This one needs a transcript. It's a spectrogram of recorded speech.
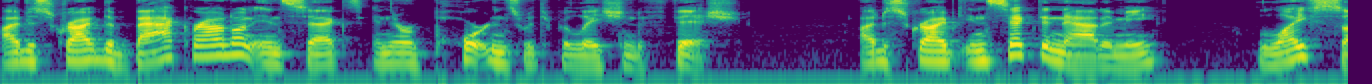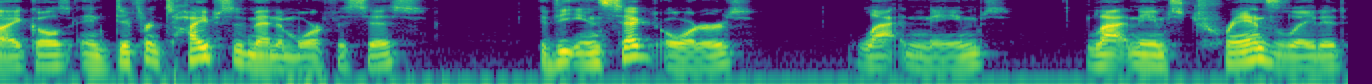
I described the background on insects and their importance with relation to fish. I described insect anatomy, life cycles, and different types of metamorphosis, the insect orders, Latin names, Latin names translated,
